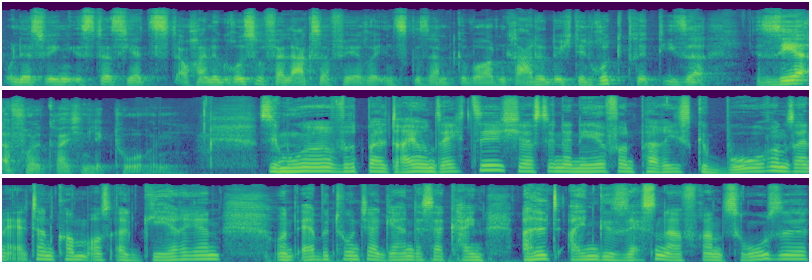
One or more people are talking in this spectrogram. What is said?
Und deswegen ist das jetzt auch eine größere Verlagsaffäre insgesamt geworden, gerade durch den Rücktritt dieser sehr erfolgreichen Lektorin. Seymour wird bald 63, er ist in der Nähe von Paris geboren. Seine Eltern kommen aus Algerien und er betont ja gern, dass er kein alteingesessener Franzose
